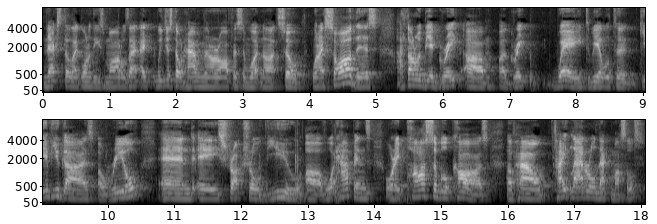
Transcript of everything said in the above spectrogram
next to like one of these models. I, I we just don't have them in our office and whatnot. So when I saw this, I thought it would be a great, um, a great way to be able to give you guys a real and a structural view of what happens or a possible cause of how tight lateral neck muscles,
